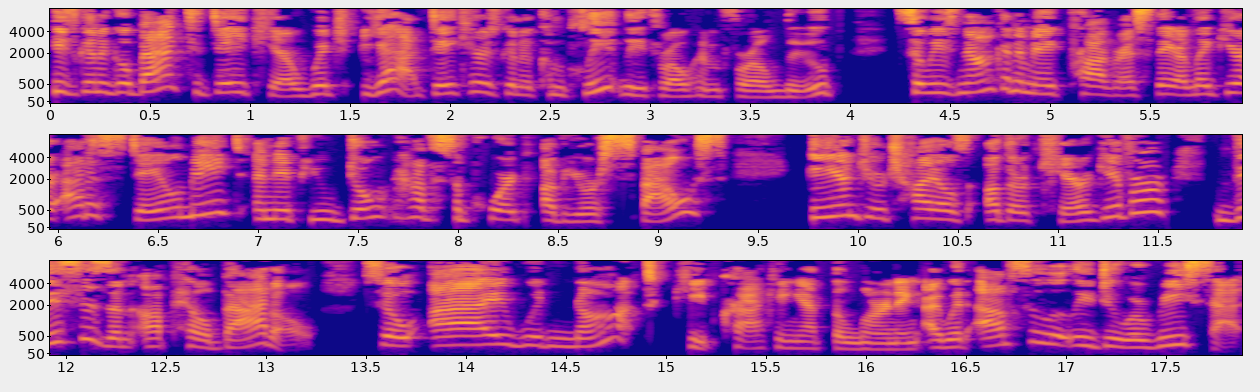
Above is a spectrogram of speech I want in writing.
He's going to go back to daycare, which yeah, daycare is going to completely throw him for a loop. So he's not going to make progress there. Like you're at a stalemate. And if you don't have support of your spouse and your child's other caregiver, this is an uphill battle. So I would not keep cracking at the learning. I would absolutely do a reset.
